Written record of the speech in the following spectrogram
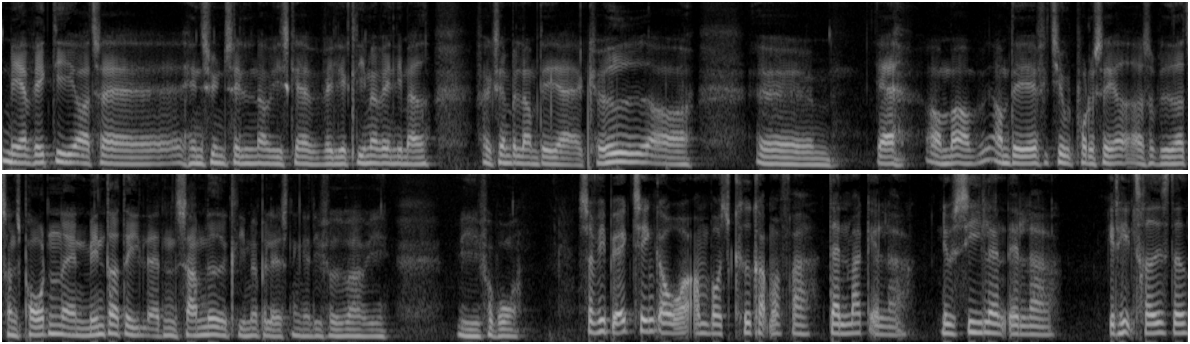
mere vigtige at tage hensyn til, når vi skal vælge klimavenlig mad. For eksempel om det er kød og øh, ja, om, om, om det er effektivt produceret og så videre. Transporten er en mindre del af den samlede klimabelastning af de fødevarer, vi, vi forbruger. Så vi bør ikke tænke over, om vores kød kommer fra Danmark eller New Zealand eller et helt tredje sted?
